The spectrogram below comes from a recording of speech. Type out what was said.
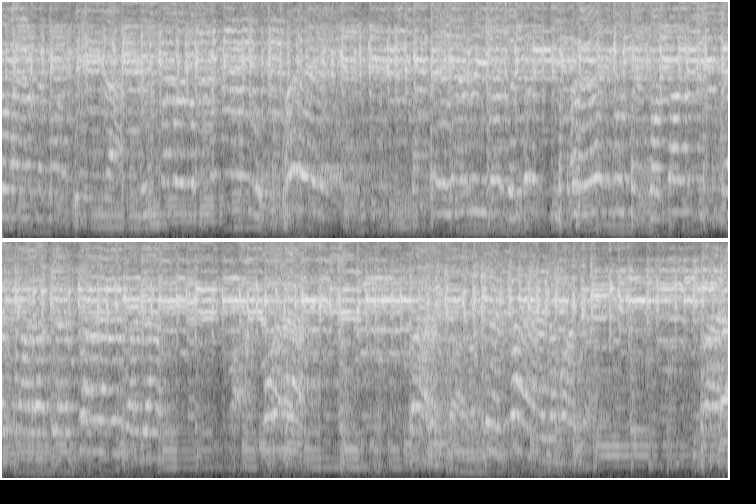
Yo me para ¡Para! ¡Para! ¡Para! ¡Para! ¡Para! ¡Para!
